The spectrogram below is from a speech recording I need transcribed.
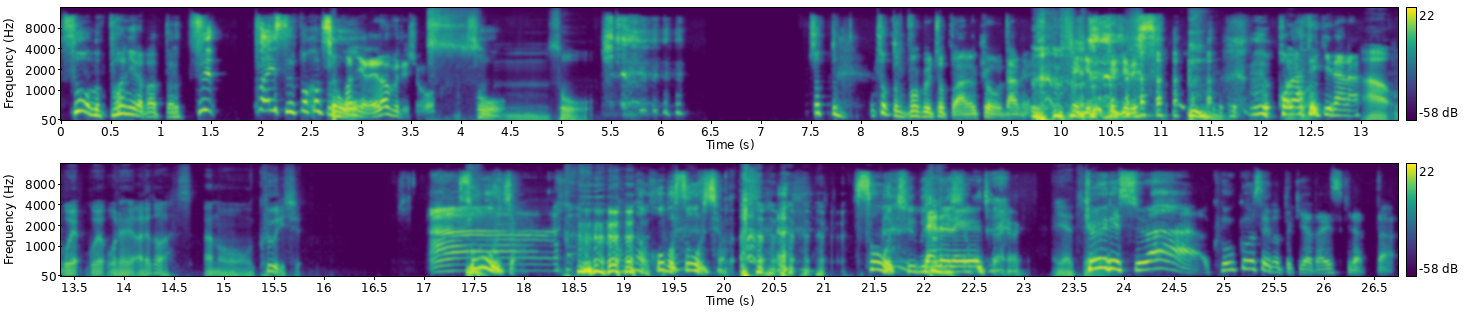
爽のバニラがあったら、絶対スーパーカップのバニラ選ぶでしょ？そううん、そう。ちょっと、ちょっと僕、ちょっとあの、今日ダメ。敵です、敵です。これは敵だな。あ、ごめん、ごめん、俺、あれだわ。あの、クーリッシュ。あーそうじゃ あんなんほぼ爽じゃん。そう、チューブ状にしようじゃないあれいや、違う。クーリッシュは、高校生の時は大好きだった。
